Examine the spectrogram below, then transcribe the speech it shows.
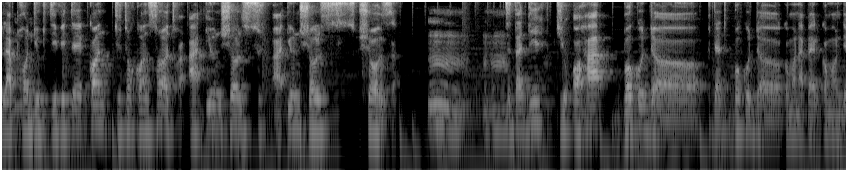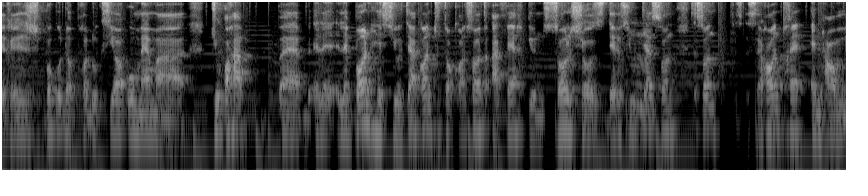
la productivité quand tu te concentres à une chose, à une chose, chose. Hmm. Mm-hmm. C'est-à-dire, tu auras beaucoup de, peut-être beaucoup de, comment on appelle, comment on dirige, beaucoup de production ou même euh, tu auras euh, les, bons résultats quand tu te concentres à faire une seule chose. Des résultats mm. sont, seront très énormes,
